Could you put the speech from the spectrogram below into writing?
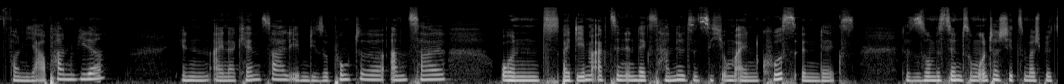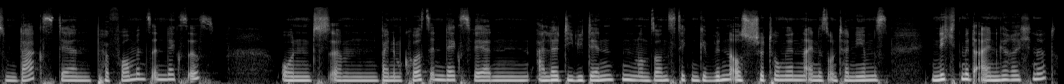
von Japan wieder in einer Kennzahl, eben diese Punkteanzahl. Und bei dem Aktienindex handelt es sich um einen Kursindex. Das ist so ein bisschen zum Unterschied zum Beispiel zum DAX, der ein Performance-Index ist. Und ähm, bei einem Kursindex werden alle Dividenden und sonstigen Gewinnausschüttungen eines Unternehmens nicht mit eingerechnet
